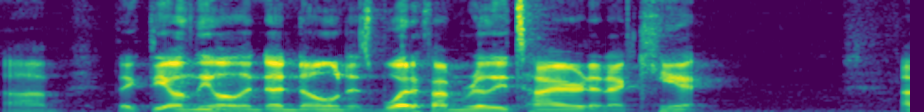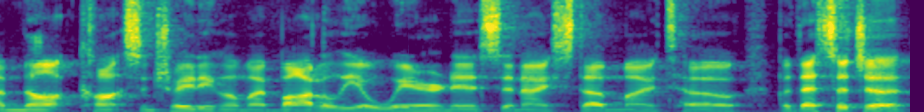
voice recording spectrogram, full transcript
Um, like the only unknown is what if i'm really tired and i can't i'm not concentrating on my bodily awareness and i stub my toe. But that's such a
